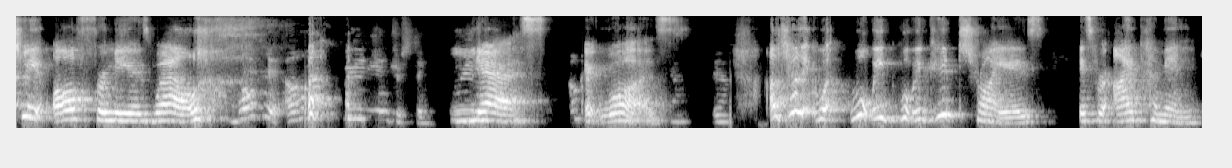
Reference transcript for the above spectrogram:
actually off for me as well. Was it? Oh, really interesting. Really yes, okay. it was. Yeah, yeah. I'll tell you what, what we what we could try is is where I come in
